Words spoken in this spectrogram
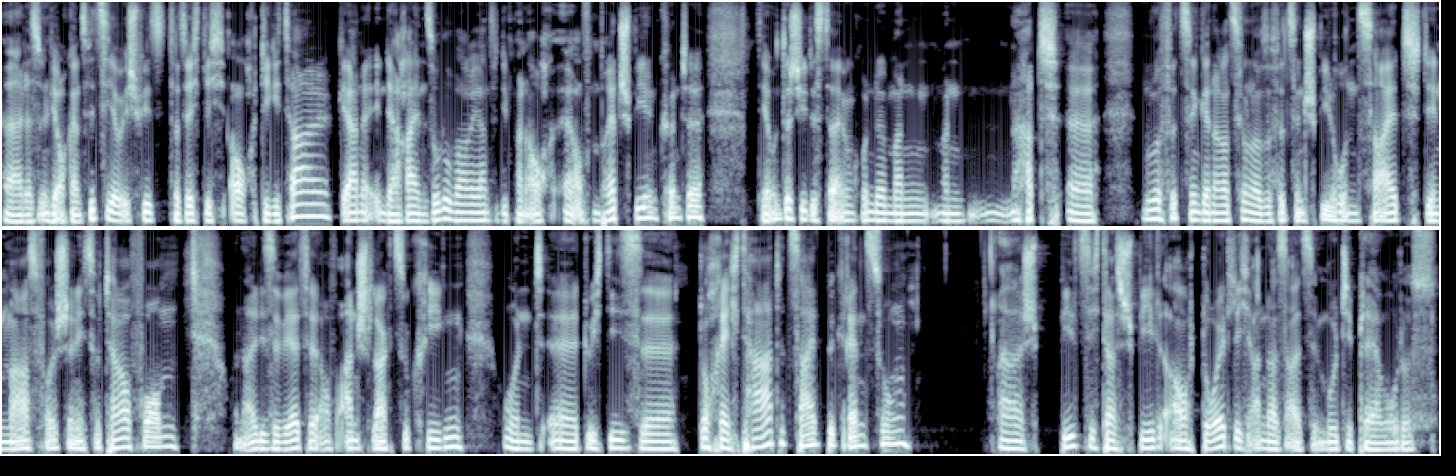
Äh, das ist irgendwie auch ganz witzig, aber ich spiele es tatsächlich auch digital, gerne in der reinen Solo-Variante, die man auch äh, auf dem Brett spielen könnte. Der Unterschied ist da im Grunde, man, man hat äh, nur 14 Generationen, also 14 Spielrunden Zeit, den Mars vollständig zu terraformen und all diese Werte auf Anschlag zu kriegen. Und äh, durch diese doch recht harte Zeitbegrenzung äh, spielt sich das Spiel auch deutlich anders als im Multiplayer-Modus.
